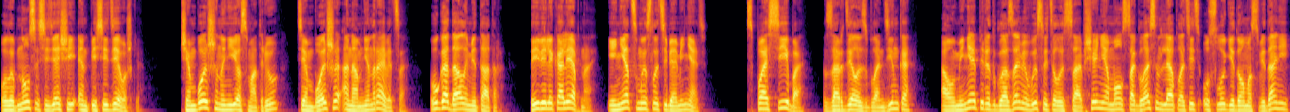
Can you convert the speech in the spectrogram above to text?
улыбнулся сидящий NPC девушке. Чем больше на нее смотрю, тем больше она мне нравится. Угадал имитатор. Ты великолепна, и нет смысла тебя менять. Спасибо, зарделась блондинка, а у меня перед глазами высветилось сообщение, мол, согласен ли оплатить услуги дома свиданий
